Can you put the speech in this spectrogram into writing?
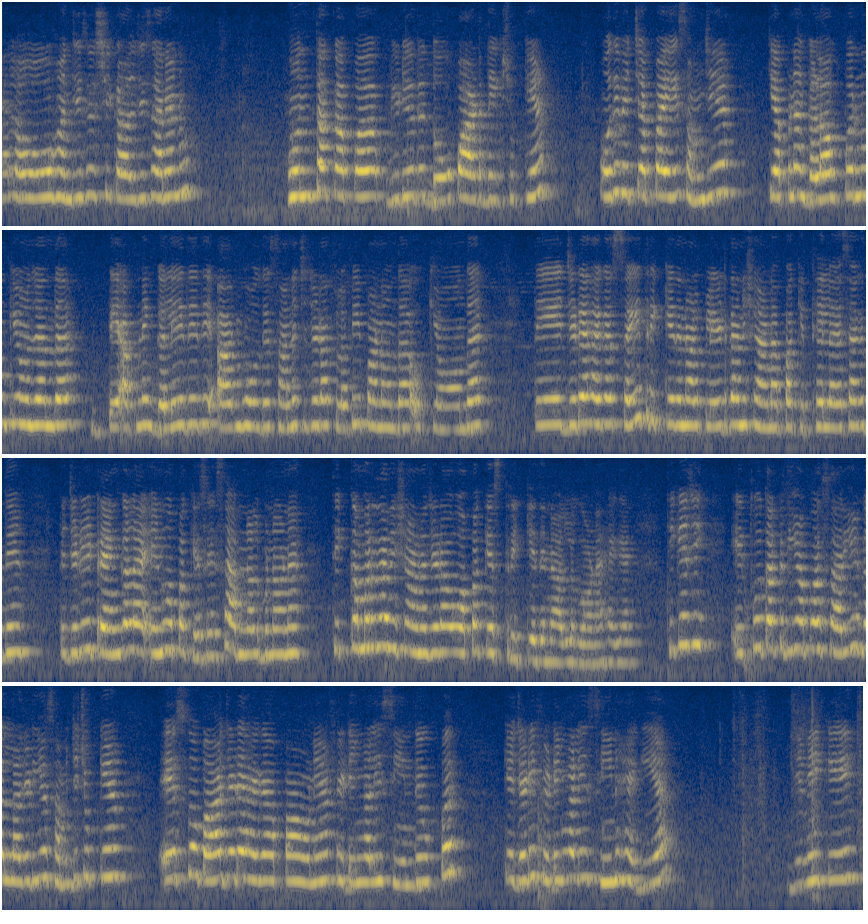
Hello ਹਾਂਜੀ, ਸਤਿ ਸ਼੍ਰੀ ਅਕਾਲ ਜੀ ਸਾਰਿਆਂ ਨੂੰ। ਹੁਣ ਤੱਕ ਆਪਾਂ ਵੀਡੀਓ ਦੇ ਦੋ ਪਾਰਟ ਦੇਖ ਚੁੱਕੇ ਹਾਂ। ਉਹਦੇ ਵਿੱਚ ਆਪਾਂ ਇਹ ਸਮਝਿਆ ਕਿ ਆਪਣਾ ਗਲਾ ਉੱਪਰ ਨੂੰ ਕਿਉਂ ਜਾਂਦਾ ਤੇ ਆਪਣੇ ਗਲੇ ਦੇ ਤੇ ਆਰਮ ਹੋਲ ਦੇ ਸਨ 'ਚ ਜਿਹੜਾ ਫਲਫੀਪਣ ਆਉਂਦਾ ਉਹ ਕਿਉਂ ਆਉਂਦਾ ਤੇ ਜਿਹੜਾ ਹੈਗਾ ਸਹੀ ਤਰੀਕੇ ਦੇ ਨਾਲ ਪਲੇਟ ਦਾ ਨਿਸ਼ਾਨ ਆਪਾਂ ਕਿੱਥੇ ਲੈ ਸਕਦੇ ਹਾਂ ਤੇ ਜਿਹੜੀ ਟ੍ਰਾਇੰਗਲ ਹੈ ਇਹਨੂੰ ਆਪਾਂ ਕਿਸ ਹਿਸਾਬ ਨਾਲ ਬਣਾਉਣਾ ਤੇ ਕਮਰ ਦਾ ਨਿਸ਼ਾਨ ਜਿਹੜਾ, ਉਹ ਆਪਾਂ ਕਿਸ ਤਰੀਕੇ ਦੇ ਨਾਲ ਲਗਾਉਣਾ ਹੈਗਾ ਠੀਕ ਹੈ ਜੀ? ਇੱਥੋਂ ਤੱਕ ਦੀਆਂ ਆਪਾਂ ਸਾਰੀਆਂ ਗੱਲਾਂ ਜਿਹੜੀਆਂ ਸਮਝ ਚੁੱਕੇ ਹਾਂ। ਇਸ ਤੋਂ ਬਾਅਦ ਜਿਹੜਾ ਹੈਗਾ ਆਪਾਂ ਆਉਣੇ ਆ ਫਿਟਿੰਗ ਵਾਲੀ ਸੀਨ ਦੇ ਉੱਪਰ ਕਿ ਜਿਹੜੀ ਫਿਟਿੰਗ ਵਾਲੀ ਸੀਨ ਹੈਗੀ ਆ, ਜਿਵੇਂ ਕਿ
